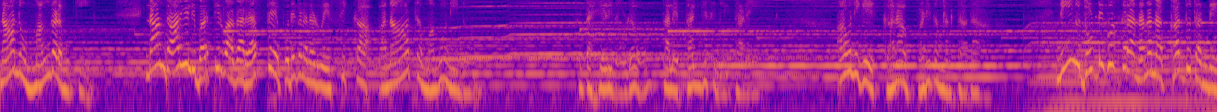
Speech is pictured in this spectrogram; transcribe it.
ನಾನು ಮಂಗಳಮುಖಿ. ನಾನ್ ದಾರಿಯಲ್ಲಿ ಬರ್ತಿರುವಾಗ ರಸ್ತೆಯ ಪೊದೆಗಳ ನಡುವೆ ಸಿಕ್ಕ ಅನಾಥ ಮಗು ನೀನು. ಅಂತ ಹೇಳಿದವಳು ತಲೆ ತಗ್ಗಿಸಿ ನಿಲ್ತಾಳೆ ಅವನಿಗೆ ಕರ ಬಡಿದವನಂತಾದ ನೀನು ದುಡ್ಡಿಗೋಸ್ಕರ ನನ್ನನ್ನ ಕದ್ದು ತಂದೆ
